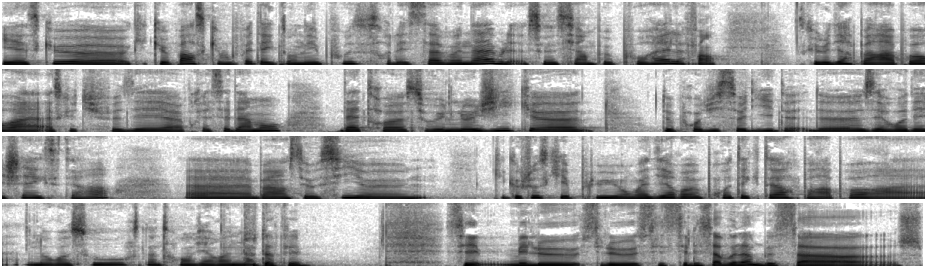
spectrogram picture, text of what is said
Et est-ce que quelque part ce que vous faites avec ton épouse sur les savonnables, c'est aussi un peu pour elle, enfin. Ce que je veux dire par rapport à, à ce que tu faisais précédemment, d'être sur une logique de produits solides, de zéro déchet, etc., euh, ben, c'est aussi euh, quelque chose qui est plus, on va dire, protecteur par rapport à nos ressources, notre environnement. Tout à fait. C'est, mais le, c'est le, c'est, les savonnables, ça, je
